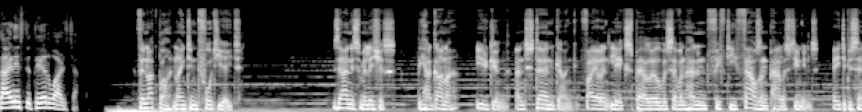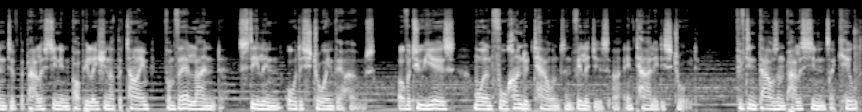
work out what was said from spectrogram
സയനിസ്റ്റ് തേർവാഴ്ച The Nakba, 1948. Zionist militias, the Haganah, Irgun, and Stern Gang violently expel over 750,000 Palestinians, 80% of the Palestinian population at the time, from their land, stealing or destroying their homes. Over two years, more than 400 towns and villages are entirely destroyed. 15,000 Palestinians are killed.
